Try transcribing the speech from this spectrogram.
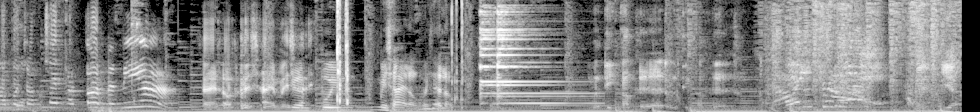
ทำประจำช่องนัตตันนะเนี่ยใช่เราไม่ใช่ไม่เกิใช่นปุยไม่ใช่หรอกไม่ใช่หรอกมันติ๊กต็อกเกอร์มันติ๊กต็อกเกอร์เฮ้ยช่วยด้วยเยอะ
